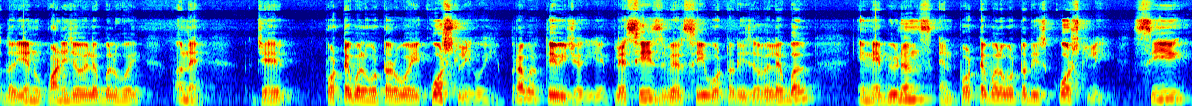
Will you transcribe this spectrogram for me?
દરિયાનું પાણી જ અવેલેબલ હોય અને જે પોર્ટેબલ વોટર હોય એ કોસ્ટલી હોય, બરાબર? તેવી જગ્યાએ. Places where sea water is available in abundance and portable water is costly sea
